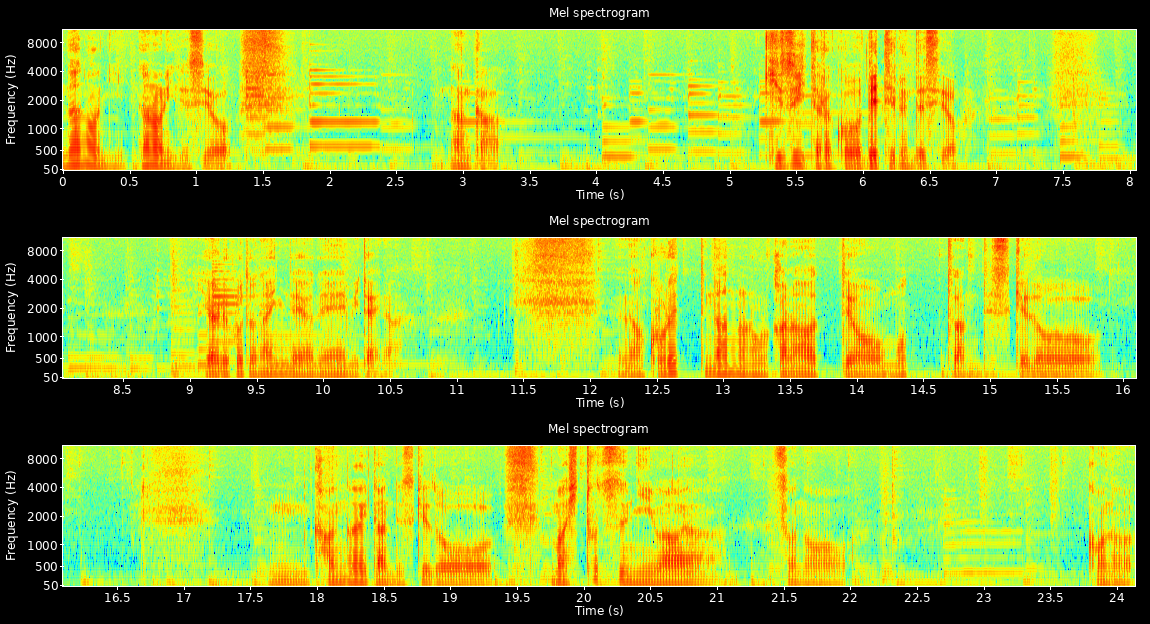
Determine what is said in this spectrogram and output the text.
なのに、なのにですよ、なんか、気づいたらこう出てるんですよ。やることないんだよね、みたいな。なこれって何なのかなって思ったんですけど、うん、考えたんですけど、まあ一つには、その、この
